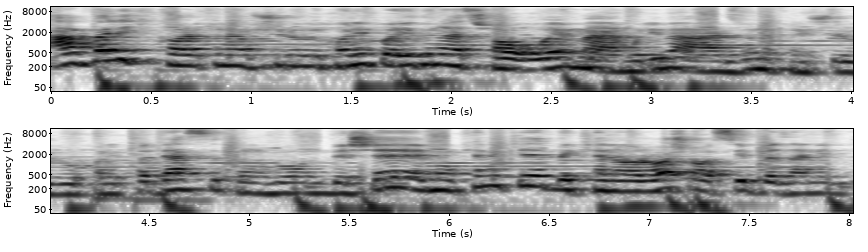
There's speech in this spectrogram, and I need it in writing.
اولی که کارتون هم شروع می‌کنید با یه دونه از چاقوهای معمولی و ارزونتون شروع بکنید تا دستتون روند بشه ممکنه که به کنارهاش آسیب بزنید.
